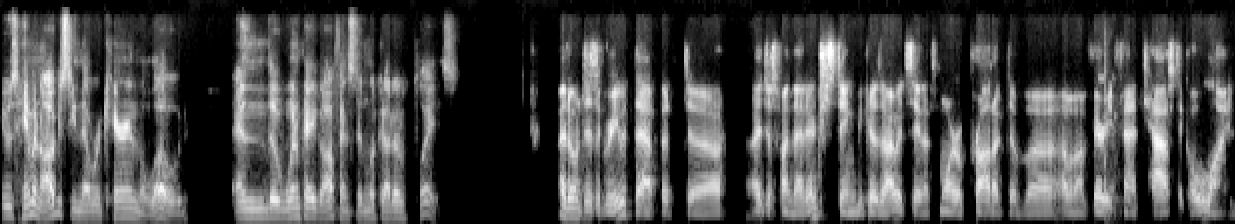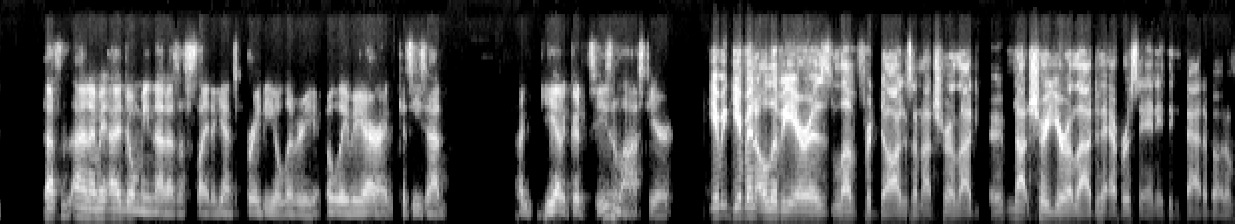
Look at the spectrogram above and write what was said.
it was him and Augustine that were carrying the load, and the Winnipeg offense didn't look out of place. I don't disagree with that, but uh, I just find that interesting because I would say that's more a product of a, of a very fantastic O line. That's and I mean I don't mean that as a slight against Brady Olivier because he's had he had a good season last year. given given Oliveira's love for dogs, I'm not sure allowed. I'm not sure you're allowed to ever say anything bad about him.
